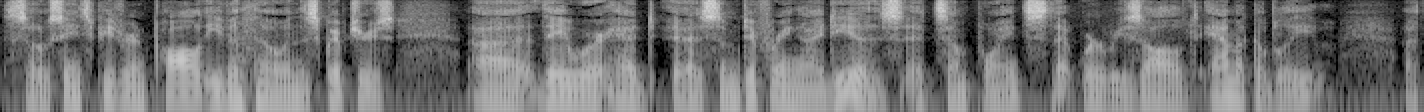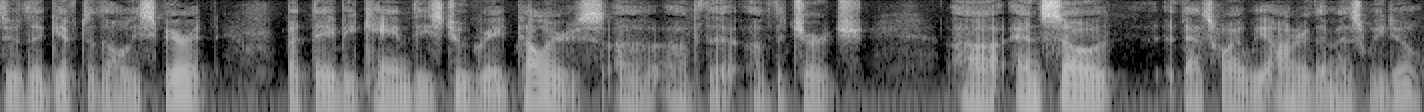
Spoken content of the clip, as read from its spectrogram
So Saints Peter and Paul, even though in the scriptures uh, they were had uh, some differing ideas at some points that were resolved amicably through the gift of the Holy Spirit, but they became these two great pillars of, of the of the church, uh, and so that's why we honor them as we do.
